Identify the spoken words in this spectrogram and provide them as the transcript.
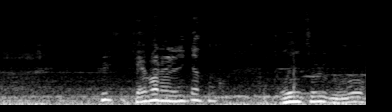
아, 그렇게 개발하니까 또 돈이 들고.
